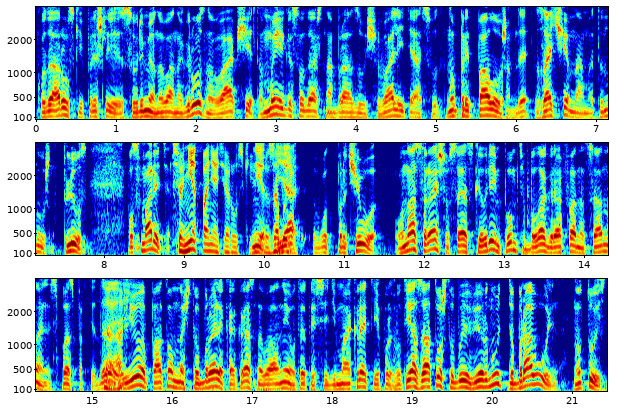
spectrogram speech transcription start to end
куда русские пришли со времен Ивана Грозного, вообще-то мы государственно образующие, валите отсюда. Ну, предположим, да? Зачем нам это нужно? Плюс, вот смотрите. Все, нет понятия русский. Нет, Всё, забыли. я вот про чего. У нас раньше в советское время, помните, была графа национальность в паспорте. Да, Так. ее потом, значит, убрали как раз на волне вот этой всей демократии и прочее. Вот я за то, чтобы ее вернуть добровольно. Ну, то есть,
